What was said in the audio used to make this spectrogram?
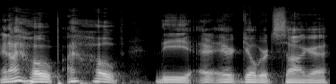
And I hope, I hope the Arik Gilbert saga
